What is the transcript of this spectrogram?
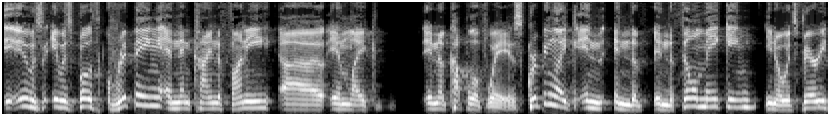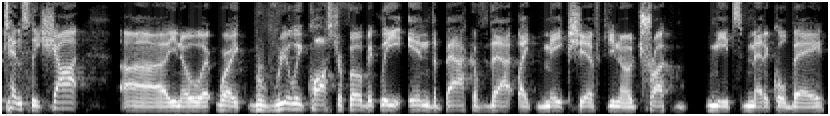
it was it was both gripping and then kind of funny uh, in like in a couple of ways. Gripping like in in the in the filmmaking, you know, it's very tensely shot. Uh, you know, like we're really claustrophobically in the back of that like makeshift, you know, truck meets medical bay.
